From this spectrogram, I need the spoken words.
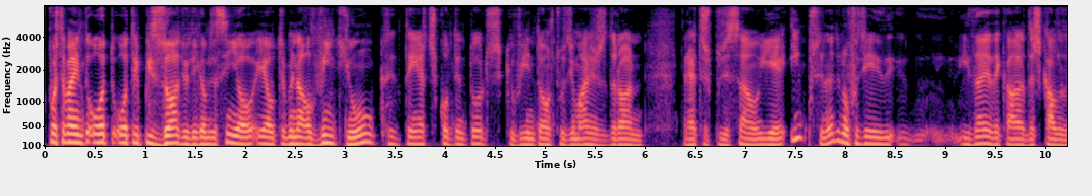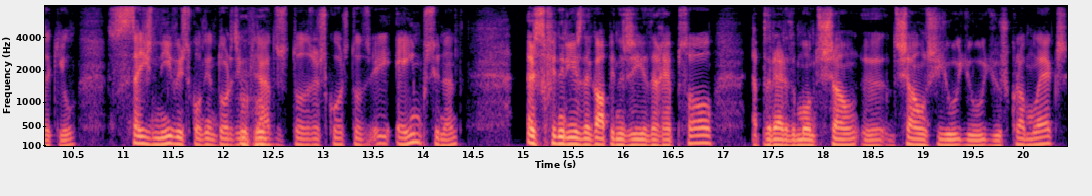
Depois também outro, outro episódio, digamos assim, é o, é o, Terminal 21, que tem estes contentores que eu vi então as tuas imagens de drone direta exposição e é impressionante, eu não fazia ideia daquela, da escala daquilo. Seis níveis de contentores uhum. empilhados de todas as cores, todos, é, é impressionante as refinarias da Galp Energia da Repsol, a pedreira do Monte de, Chão, eh, de Chãos e, o, e, o, e os Cromlex,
